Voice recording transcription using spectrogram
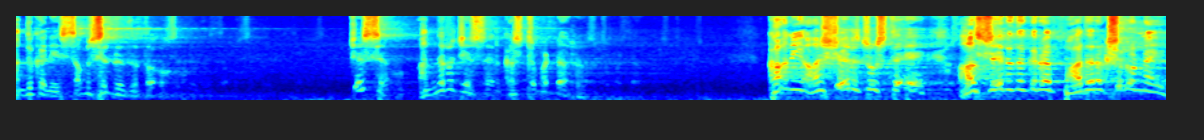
అందుకని సంసిద్ధతతో. చేశారు. అందరూ చేశారు. కష్టపడ్డారు. కానీ ఆశ్చర్య చూస్తే ఆశ్చర్య దగ్గర పాదరక్షలు ఉన్నాయి.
